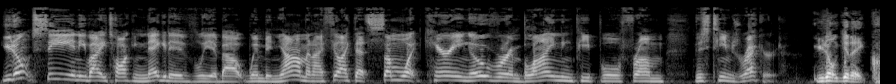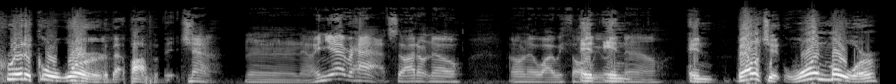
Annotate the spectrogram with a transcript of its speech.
you don't see anybody talking negatively about Wembanyama, and I feel like that's somewhat carrying over and blinding people from this team's record. You don't get a critical word about Popovich. No, no, no, no, no, and you never have. So I don't know. I don't know why we thought And- we would and- now. and Belichick won more,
